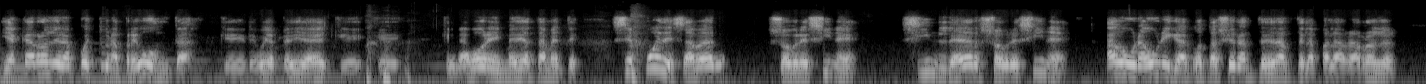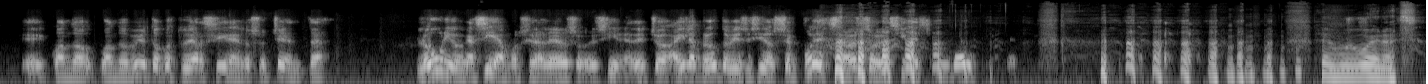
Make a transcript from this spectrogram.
Y acá Roger ha puesto una pregunta que le voy a pedir a él que, que- que elabore inmediatamente. ¿Se puede saber sobre cine sin leer sobre cine? Hago una única acotación antes de darte la palabra, Roger. Eh, cuando, cuando a mí me tocó estudiar cine en los 80, lo único que hacíamos era leer sobre cine. De hecho, ahí la pregunta hubiese sido, ¿se puede saber sobre cine sin leer? Es muy buena esa.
